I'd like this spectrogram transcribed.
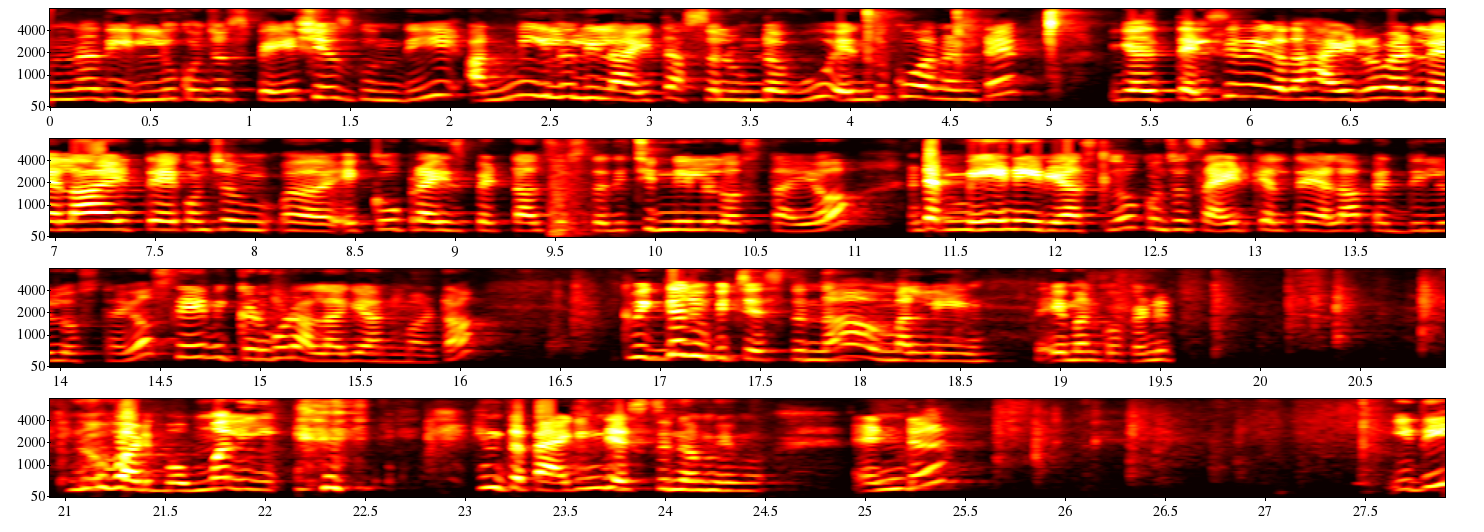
ఉన్నది ఇల్లు కొంచెం స్పేషియస్గా ఉంది. అన్ని ఇల్లులు ఇలా అయితే అస్సలు ఉండవు. ఎందుకు అని అంటే ఇక తెలిసిందే కదా హైదరాబాద్లో ఎలా అయితే కొంచెం ఎక్కువ ప్రైస్ పెట్టాల్సి వస్తుంది చిన్న ఇల్లులు వస్తాయో అంటే మెయిన్ ఏరియాస్లో కొంచెం సైడ్కి వెళ్తే ఎలా పెద్ద ఇల్లులు వస్తాయో సేమ్ ఇక్కడ కూడా అలాగే అనమాట క్విక్గా చూపించేస్తున్నా మళ్ళీ ఏమనుకోకండి. వాడి బొమ్మలి ఇంత ప్యాకింగ్ చేస్తున్నాం మేము. అండ్ ఇది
